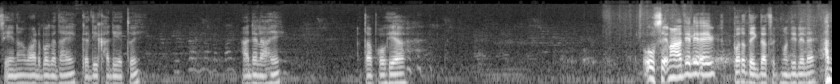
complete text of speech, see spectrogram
सेना वाट बघत आहे. कधी खाली येतो आहे आलेला आहे. आता पाहूया. ओ सेना आलेली आहे. परत एकदा चकमा दिलेला आहे. हान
